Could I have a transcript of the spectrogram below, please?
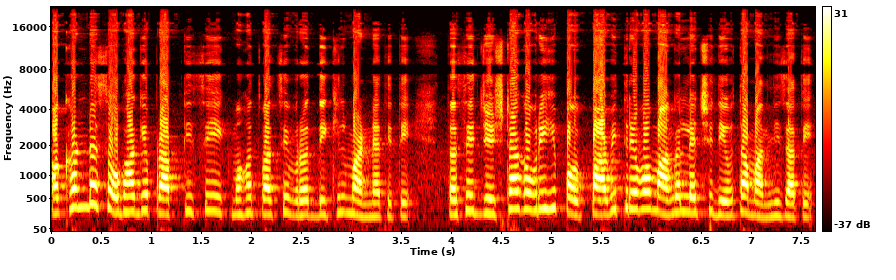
अखंड सौभाग्य प्राप्तीचे एक महत्त्वाचे व्रत देखील मानण्यात येते. तसेच ज्येष्ठा गौरी ही प- पावित्र्य व मांगल्याची देवता मानली जाते.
